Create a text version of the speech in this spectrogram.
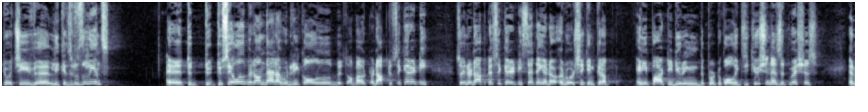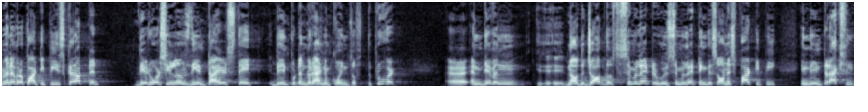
to achieve uh, leakage resilience? Uh, to, to, to, say a little bit on that, I would recall a little bit about adaptive security. So in adaptive security setting, an adversary can corrupt any party during the protocol execution as it wishes. And whenever a party P is corrupted, the adversary learns the entire state, the input and the random coins of the prover. Uh, and given, uh, now the job of the simulator who is simulating this honest party P in the interaction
